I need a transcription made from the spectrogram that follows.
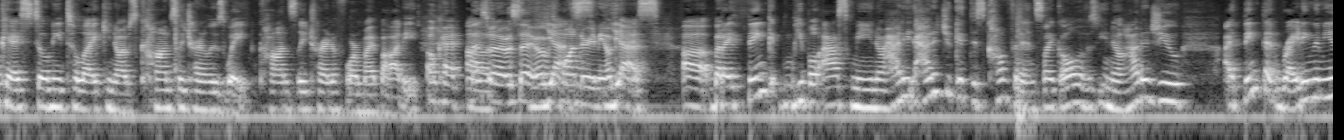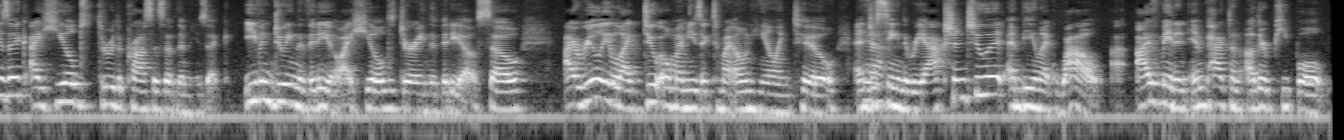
okay, I still need to, like, you know, I was constantly trying to lose weight, constantly trying to form my body. Okay, that's Uh, what I was saying. I was yes, wondering. Okay. Yes, uh, but I think when people ask me, you know, how did how did you get this confidence? Like all of us, you know, how did you? I think that writing the music, I healed through the process of the music. Even doing the video, I healed during the video. So I really like do owe my music to my own healing too, and just seeing the reaction to it and being like, wow, I've made an impact on other people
